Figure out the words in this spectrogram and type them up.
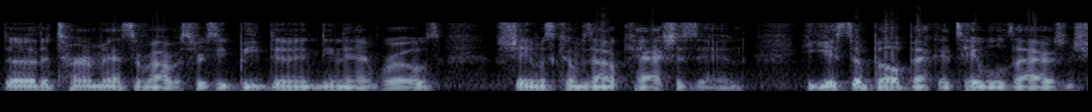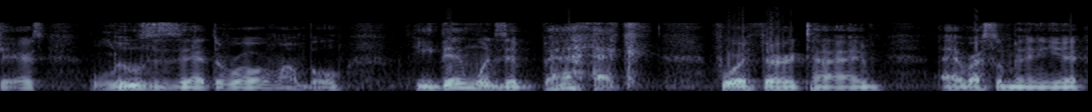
the, the tournament at Survivor Series. He beat Dean, Dean Ambrose. Sheamus comes out, cashes in. He gets the belt back at tables, irons, and chairs. Loses it at the Royal Rumble. He then wins it back for a third time at WrestleMania.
